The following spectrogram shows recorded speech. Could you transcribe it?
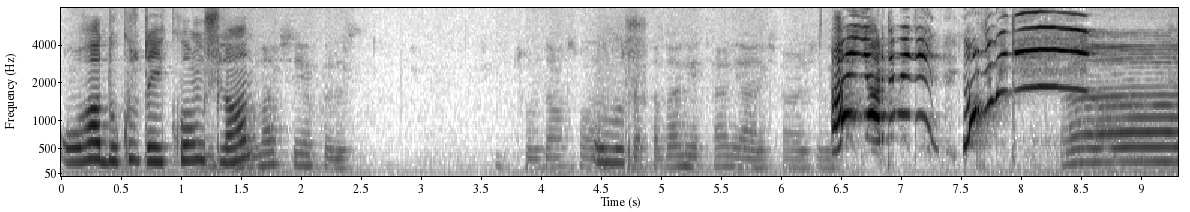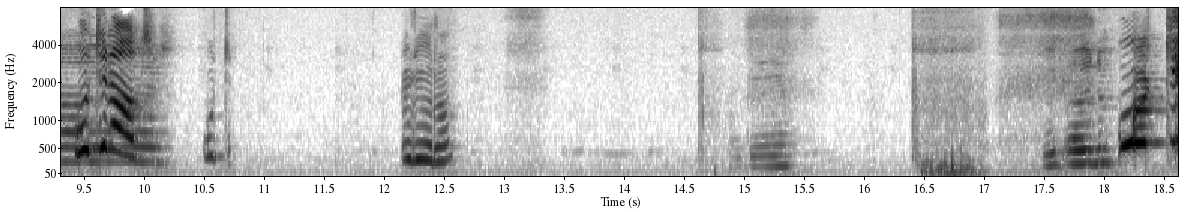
Oha 9 dakika olmuş lan. İnşallah şey yaparız. Bu Turdan sonra Olur. tura kadar yeter yani şarjım. Ay yardım edin! Yardım edin! Aa, Ultini at. Ulti- Ölüyorum. Hadi. Öldüm. Ulti!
